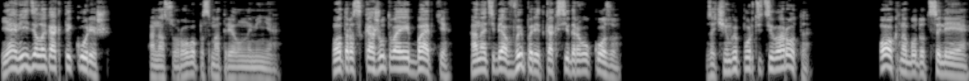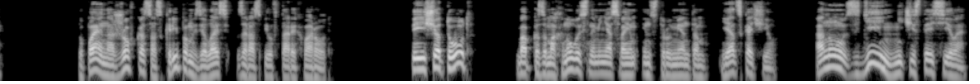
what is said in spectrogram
«Я видела, как ты куришь!» Она сурово посмотрела на меня. «Вот расскажу твоей бабке, она тебя выпарит, как сидорову козу. Зачем вы портите ворота? Окна будут целее. Тупая ножовка со скрипом взялась за распил вторых ворот. Ты еще тут? Бабка замахнулась на меня своим инструментом. Я отскочил. А ну, сгинь, нечистая сила.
